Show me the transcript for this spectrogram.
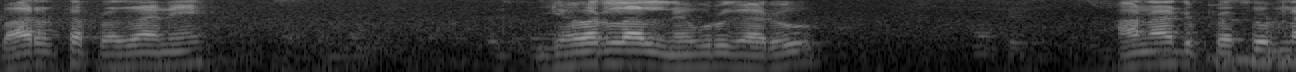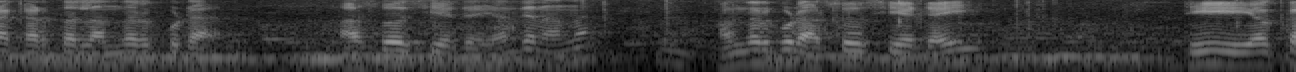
భారత ప్రధాని జవహర్లాల్ నెహ్రూ గారు ఆనాటి ప్రచురణకర్తలు అందరూ కూడా అసోసియేట్ అయ్యి అంతేనా అందరూ కూడా అసోసియేట్ అయ్యి ఈ యొక్క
